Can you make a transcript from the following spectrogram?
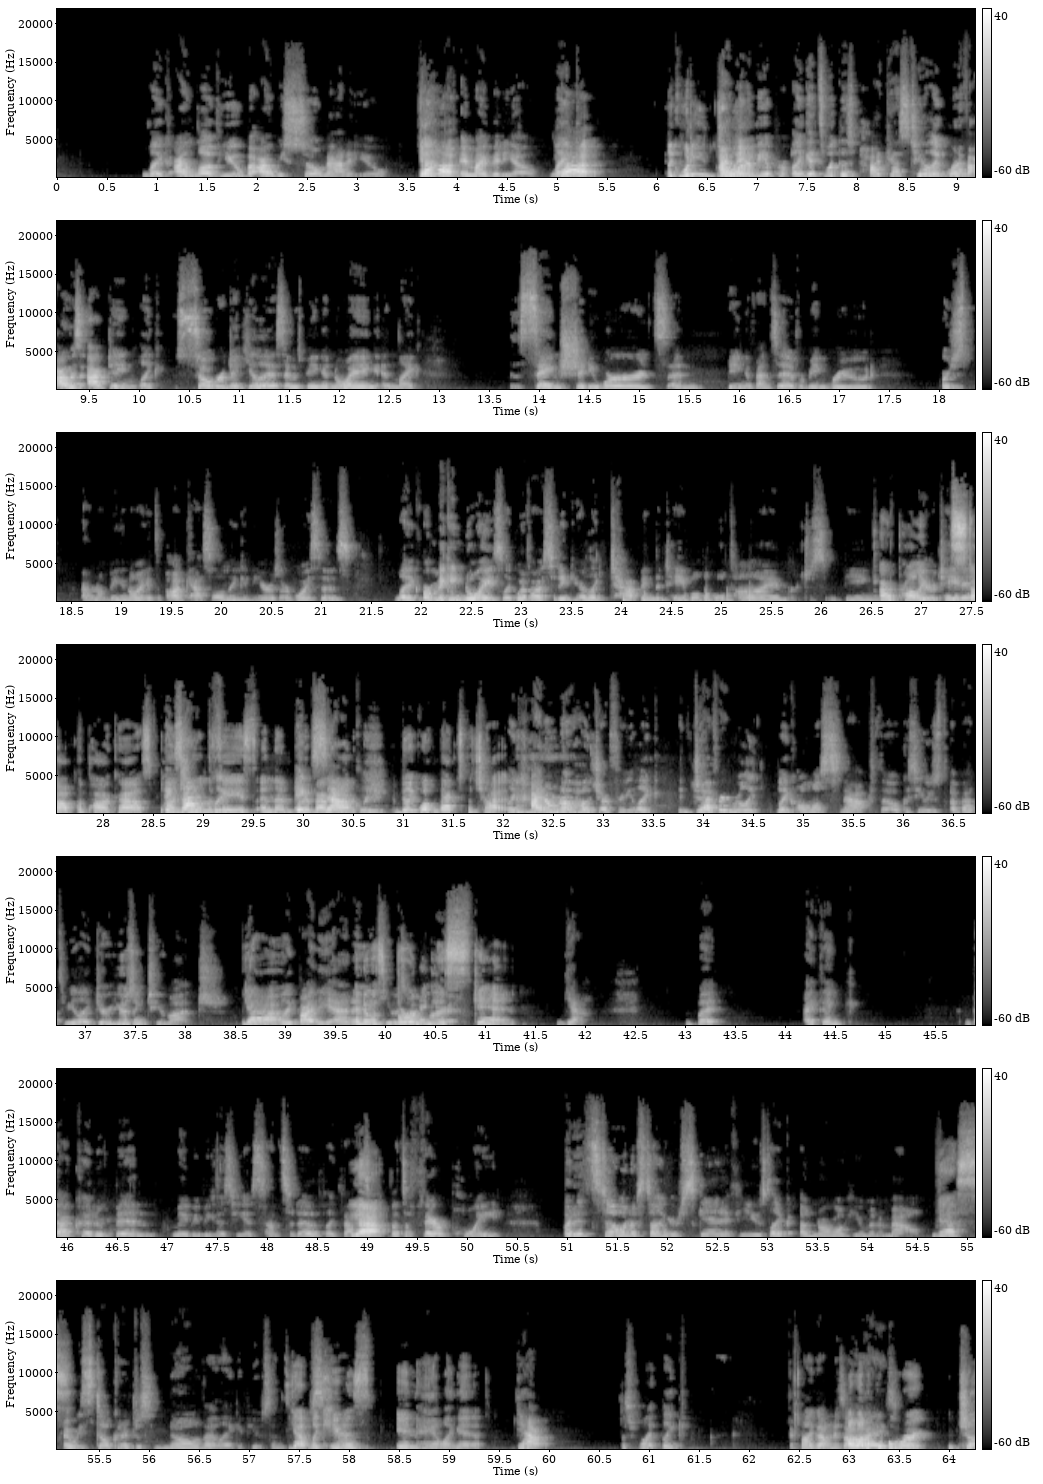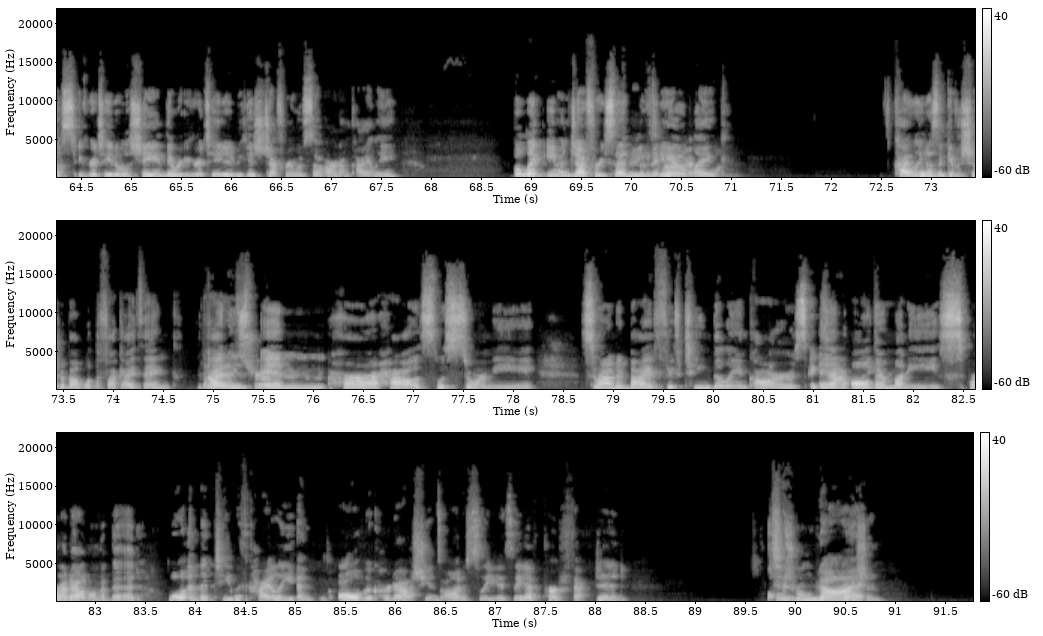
like I love you, but I would be so mad at you yeah. in my video. Like yeah. Like, what are you doing? I want to be a per- like it's with this podcast too. Like what if I was acting like so ridiculous and was being annoying and like saying shitty words and being offensive or being rude or just I don't know, being annoying. It's a podcast, all they Mhm. can hear is our voices. Like or making noise. Like what if I was sitting here like tapping the table the whole time or just being I would probably irritated? stop the podcast, punch you in the face, and then put it back on. Exactly. And be like, welcome back to the chat. Like I don't know how Jeffree like Jeffree really like almost snapped though because he was about to be like you're using too much. yeah. Like by the end, I and it was he was burning his it. skin. Yeah. But I think that could have been maybe because he is sensitive. Like that's Yeah. that's a fair point. But it still would have stung your skin if you used like a normal human amount. Yes. And we still could have just known that like if you have sensitive yeah, like he was inhaling it. Yeah. That's probably like it probably got in his A eyes. lot of people weren't just irritated with Shane; they were irritated because Jeffree was so hard on Kylie. But like even Jeffree said in the He's video, like everyone. Kylie doesn't give a shit about what the fuck I think. No, Kylie's true. in her house with Stormi, surrounded by 15 billion cars and all their money spread out on a bed. Well, and the tea with Kylie and all of the Kardashians, honestly, is they have perfected. Cultural not- appropriation.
